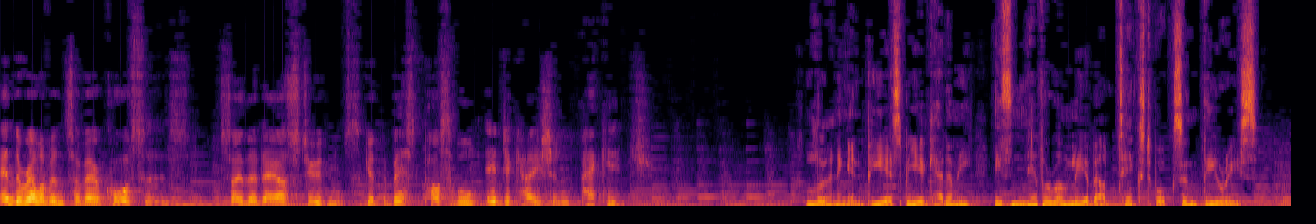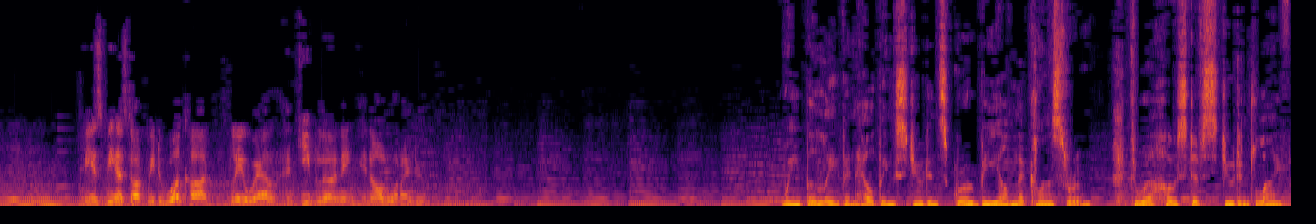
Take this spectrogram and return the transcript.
and the relevance of our courses so that our students get the best possible education package. Learning in PSB Academy is never only about textbooks and theories. PSB has taught me to work hard, play well, and keep learning in all what I do. We believe in helping students grow beyond the classroom through a host of student life,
